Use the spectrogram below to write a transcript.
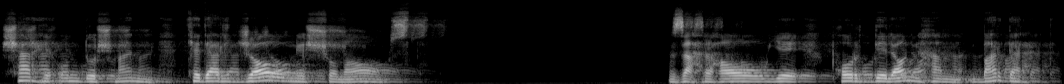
شرح آن دشمن که در جان شماست. زهره های پردلان هم بردرد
